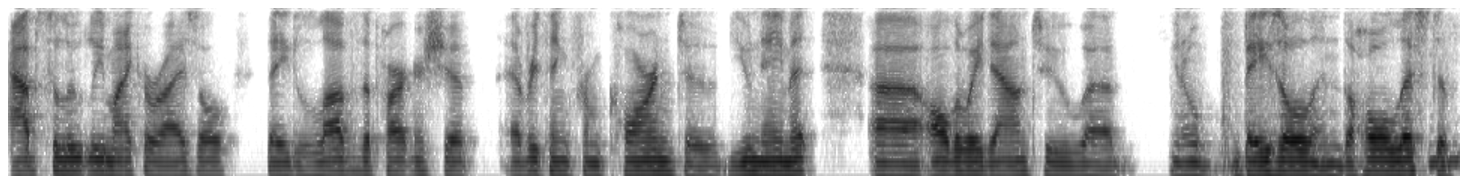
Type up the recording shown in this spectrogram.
absolutely mycorrhizal. They love the partnership, everything from corn to you name it, uh, all the way down to uh, you know basil and the whole list mm-hmm. of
